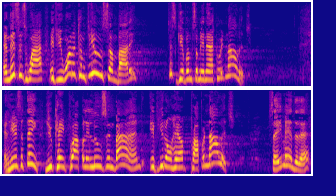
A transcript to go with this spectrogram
And this is why, if you want to confuse somebody, just give them some inaccurate knowledge. And here's the thing, you can't properly loose and bind if you don't have proper knowledge. Say amen to that.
